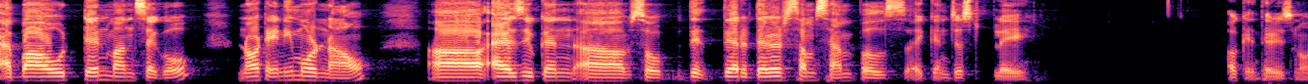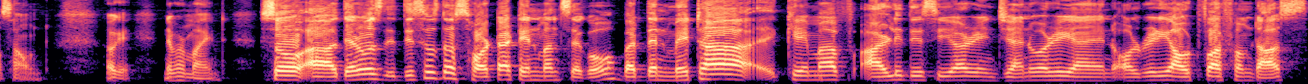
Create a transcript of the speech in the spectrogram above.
about 10 months ago, not anymore now. Uh, as you can, uh, so th there, there are some samples I can just play okay there is no sound. Okay never mind. So uh, there was this was the SOTA 10 months ago but then meta came up early this year in january and already outperformed us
